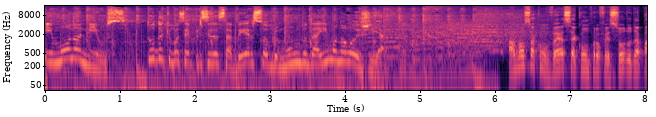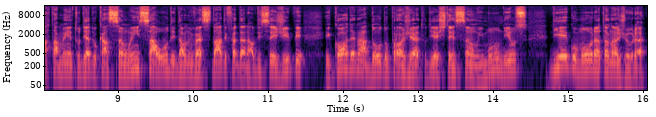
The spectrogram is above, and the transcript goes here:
Imuno News. Tudo o que você precisa saber sobre o mundo da imunologia. A nossa conversa é com o professor do Departamento de Educação em Saúde da Universidade Federal de Sergipe e coordenador do projeto de extensão Imunonews, Diego Moura Tanajura.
